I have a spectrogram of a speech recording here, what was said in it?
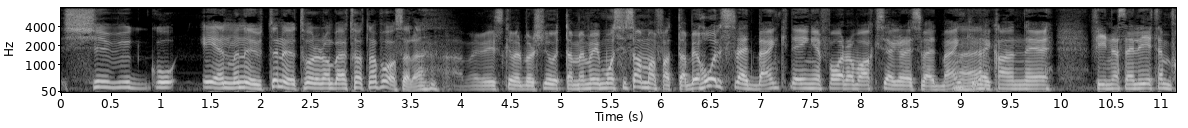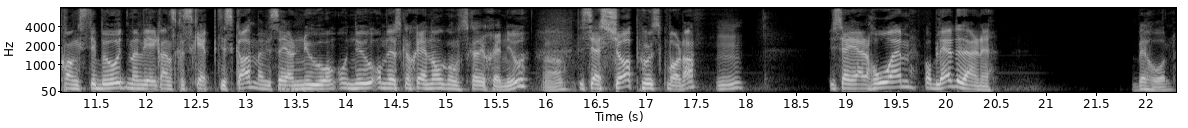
21 minuter nu. Tror du de börjar tröttna på oss eller? Ja, men vi ska väl börja sluta, men vi måste sammanfatta. Behåll Swedbank. Det är ingen fara att vara aktieägare i Swedbank. Nej. Det kan eh, finnas en liten chans till bud, men vi är ganska skeptiska. Men vi säger nu, om, nu om det ska ske någon gång ska det ske nu. Ja. Vi säger köp Husqvarna. Mm. Vi säger H&M. Vad blev det där nu? Behåll.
